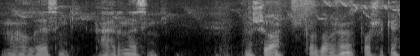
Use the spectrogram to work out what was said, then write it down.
малесенькі, гарнесенькі. Ну що, продовжуємо пошуки.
